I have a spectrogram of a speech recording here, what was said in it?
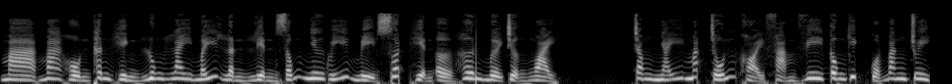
Mà ma hồn thân hình lung lay mấy lần liền giống như quý mị xuất hiện ở hơn 10 trượng ngoài. Trong nháy mắt trốn khỏi phạm vi công kích của băng truy.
